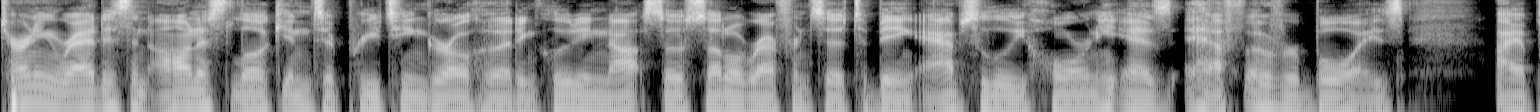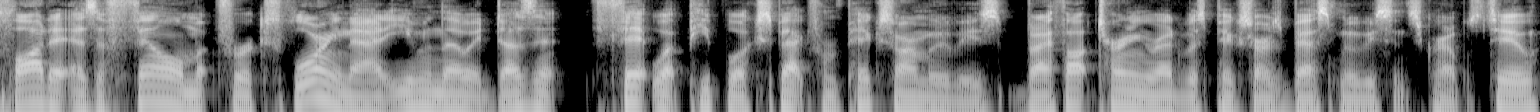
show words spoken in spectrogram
Turning Red is an honest look into preteen girlhood, including not so subtle references to being absolutely horny as F over boys. I applaud it as a film for exploring that, even though it doesn't fit what people expect from Pixar movies. But I thought Turning Red was Pixar's best movie since Incredibles 2.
